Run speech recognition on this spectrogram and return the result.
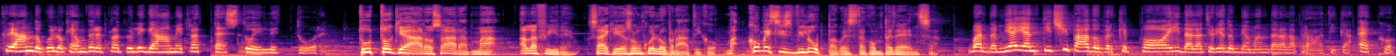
creando quello che è un vero e proprio legame tra testo e lettore. Tutto chiaro, Sara, ma alla fine sai che io sono quello pratico. Ma come si sviluppa questa competenza? Guarda, mi hai anticipato perché poi dalla teoria dobbiamo andare alla pratica. Ecco,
